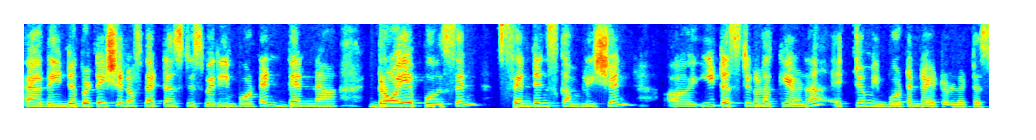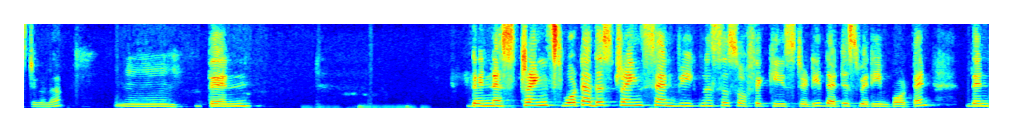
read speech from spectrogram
Uh, the interpretation of that test is very important. Then uh, draw a person, sentence completion, uh, ഈ ടെസ്റ്റുകളൊക്കെയാണ് important ഇമ്പോർട്ടൻ്റ് ആയിട്ടുള്ള ടെസ്റ്റുകൾ ദെൻ then uh, strengths what are the strengths and weaknesses of a case study? That is very important. Then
